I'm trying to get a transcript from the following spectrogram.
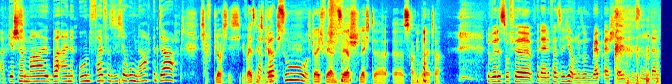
Habt ihr schon mal über eine Unfallversicherung nachgedacht? Ich habe, glaube ich, ich, ich weiß nicht, Dann ich, hör ich, zu. ich glaube, ich wäre ein sehr schlechter äh, Songwriter. Du würdest so für, für deine Versicherung so einen Rap erstellen müssen und dann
